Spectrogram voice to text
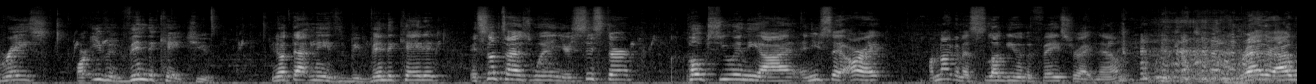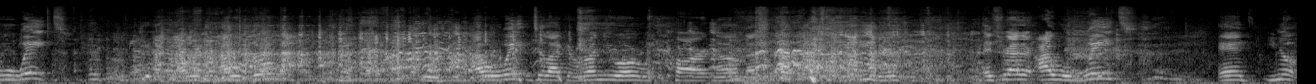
grace or even vindicate you. You know what that means? To be vindicated. It's sometimes when your sister pokes you in the eye and you say, All right, I'm not going to slug you in the face right now. Rather, I will wait. I will, I will, go. I will wait until I can run you over with the car. No, that's not either. It's rather, I will wait. And, you know,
